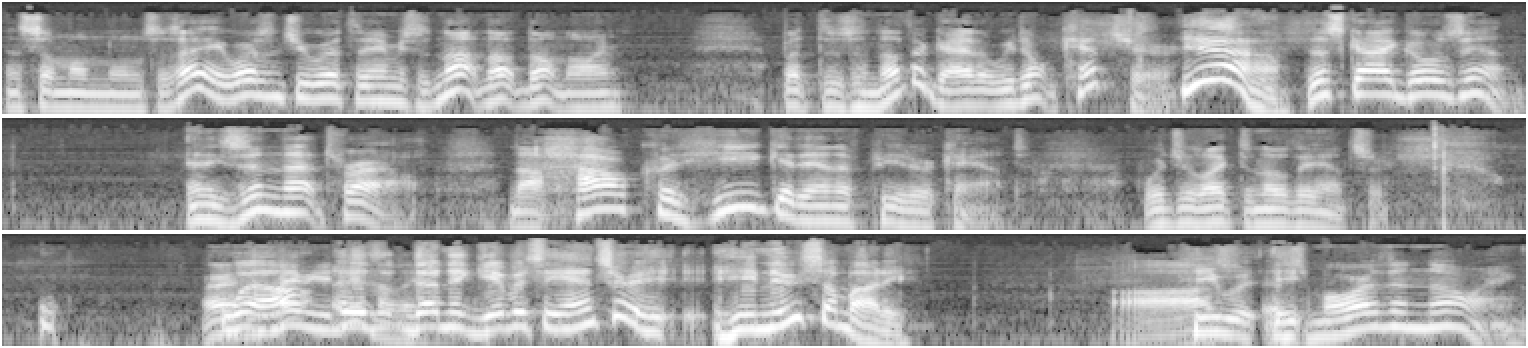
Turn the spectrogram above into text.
And someone says, "Hey, wasn't you with him?" He says, "No, no, don't know him." But there's another guy that we don't catch here. Yeah. This guy goes in, and he's in that trial. Now, how could he get in if Peter can't? Would you like to know the answer? Or well, do is- doesn't it give us the answer? He, he knew somebody. Oh, He it's, wa- it's more than knowing.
